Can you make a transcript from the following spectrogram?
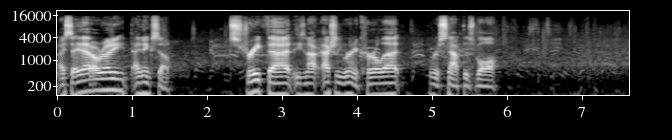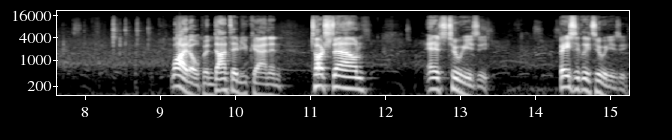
I say that already? I think so. Streak that. He's not... Actually, we're going to curl that. We're going to snap this ball. Wide open. Dante Buchanan. Touchdown. And it's too easy. Basically too easy.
